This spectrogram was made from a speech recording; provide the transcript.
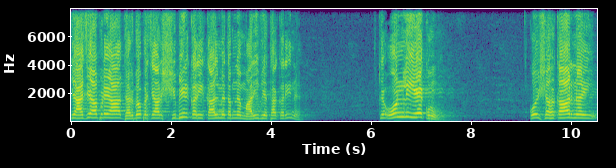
કે આજે આપણે આ ધર્મ પ્રચાર શિબિર કરી, કાલ મેં તમને મારી વ્યથા કરીને કે ઓનલી એક હું. કોઈ સહકાર નહીં.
